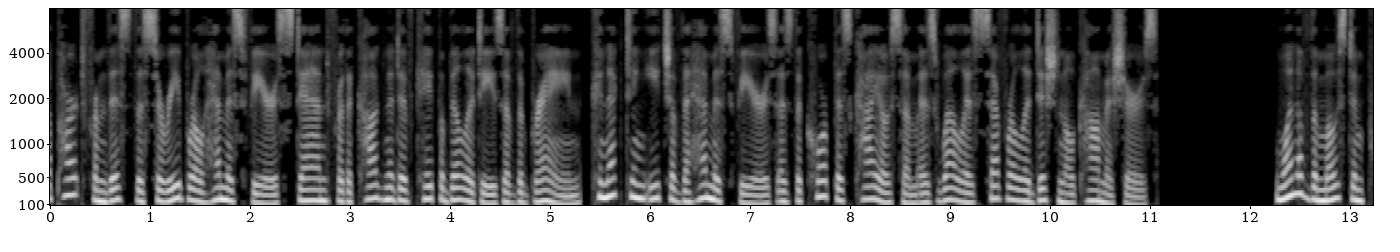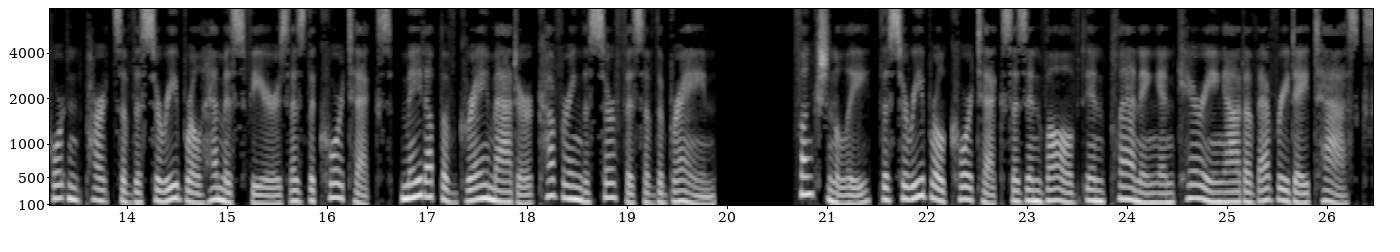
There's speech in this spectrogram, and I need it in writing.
Apart from this the cerebral hemispheres stand for the cognitive capabilities of the brain, connecting each of the hemispheres is the corpus callosum as well as several additional commissures. One of the most important parts of the cerebral hemispheres is the cortex, made up of gray matter covering the surface of the brain. Functionally, the cerebral cortex is involved in planning and carrying out of everyday tasks,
